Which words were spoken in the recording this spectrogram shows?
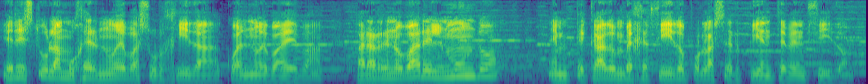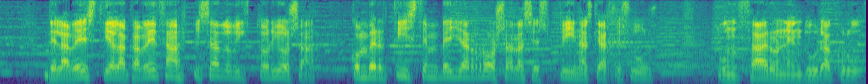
Eres tú la mujer nueva surgida, cual nueva Eva, para renovar el mundo en pecado envejecido por la serpiente vencido. De la bestia la cabeza has pisado victoriosa, convertiste en bella rosa las espinas que a Jesús punzaron en dura cruz.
